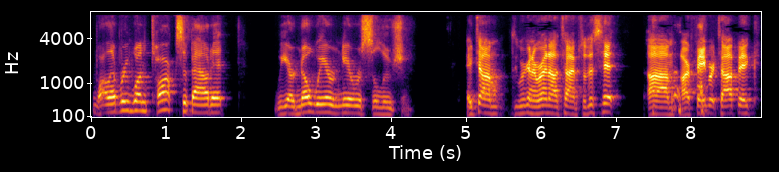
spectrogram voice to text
while everyone talks about it, we are nowhere near a solution. Hey, Tom, we're going to run out of time. So this hit um, our favorite topic,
